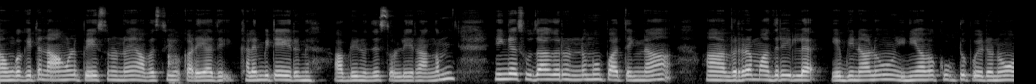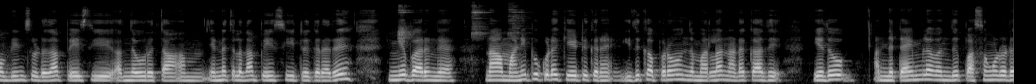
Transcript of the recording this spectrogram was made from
அவங்கக்கிட்ட நாங்களும் பேசணுன்னு அவசியம் கிடையாது. கிளம்பிட்டே இருங்க அப்படின்னு வந்து சொல்லிடுறாங்க. இங்கே சுதாகர் இன்னமும் பார்த்தீங்கன்னா விடுற மாதிரி இல்லை. எப்படினாலும் இனியாவை கூப்பிட்டு போயிடணும் அப்படின்னு சொல்லிட்டு தான் பேசி அந்த ஒரு த எண்ணத்தில் தான் பேசிகிட்டு இருக்கிறாரு. இங்கே பாருங்கள் நான் மன்னிப்பு கூட கேட்டுக்கிறேன். இதுக்கப்புறம் இந்த மாதிரிலாம் நடக்காது. ஏதோ அந்த டைமில் வந்து பசங்களோட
